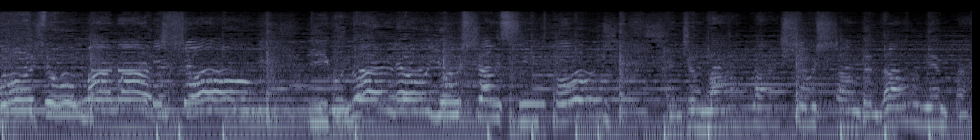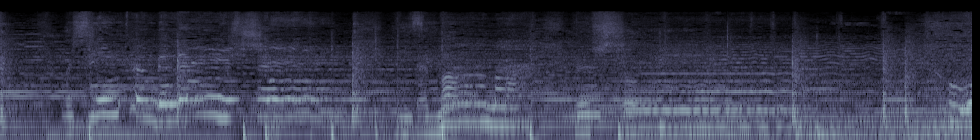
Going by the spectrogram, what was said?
握住妈妈的手，一股暖流涌上心头，看着妈妈受伤的老年斑，我心疼的泪水滴在妈妈的手。握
